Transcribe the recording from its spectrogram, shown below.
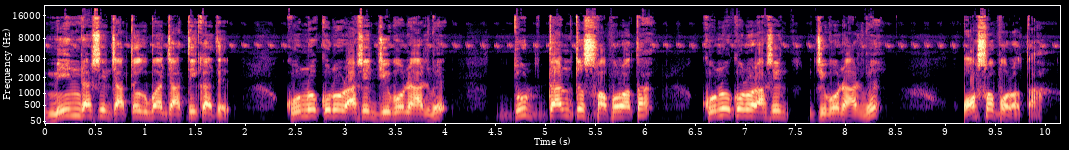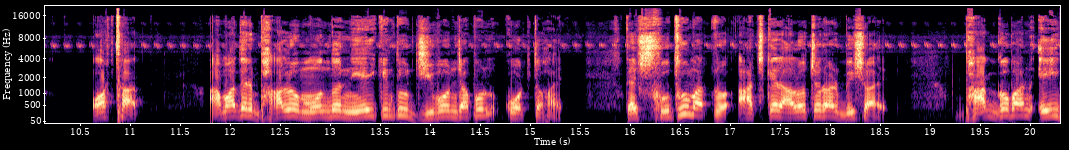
মীন রাশির জাতক বা জাতিকাদের কোনো কোনো রাশির জীবনে আসবে দুর্দান্ত সফলতা, কোনো কোনো রাশির জীবনে আসবে অসফলতা। অর্থাৎ আমাদের ভালো মন্দ নিয়েই কিন্তু জীবনযাপন করতে হয়। তাই শুধুমাত্র আজকের আলোচনার বিষয় ভাগ্যবান এই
